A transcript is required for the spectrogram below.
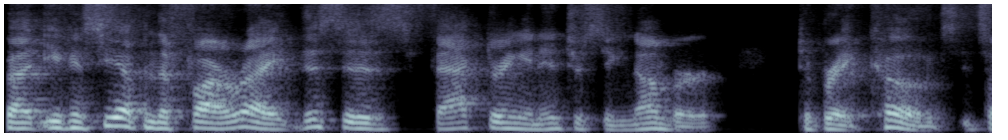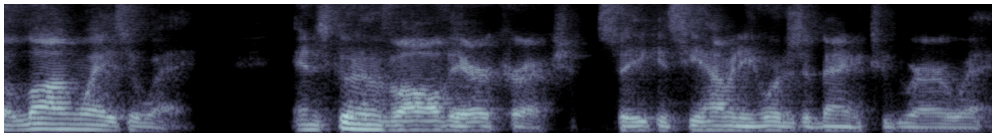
but you can see up in the far right, this is factoring an interesting number to break codes. It's a long ways away and it's going to involve error correction. So you can see how many orders of magnitude we're away.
